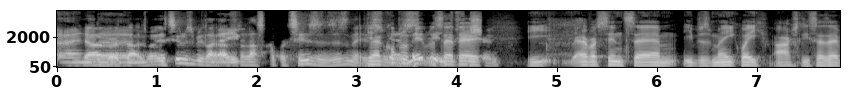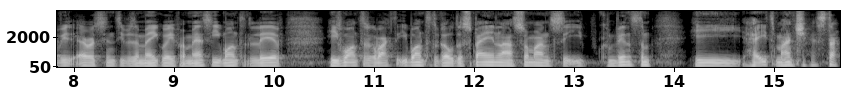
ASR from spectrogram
And Yeah, I've heard that um, as well. It seems to be like that for the last couple of seasons, isn't it? Yeah, a couple of sort people said there fishing. he ever since um, he was make way. Ashley says every ever since he was a make way for Messi, he wanted to leave. He wanted to go back. To, he wanted to go to Spain last summer and see. He convinced him he hates Manchester,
